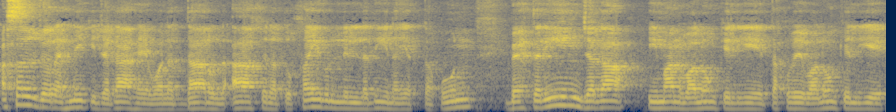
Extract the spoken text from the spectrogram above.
اصل جو رہنے کی جگہ ہے ولدار الآخرت خیر للذین یتقون بہترین جگہ ایمان والوں کے لیے، تقوی والوں کے لیے،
